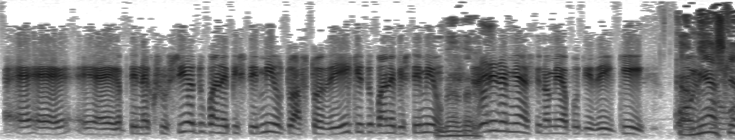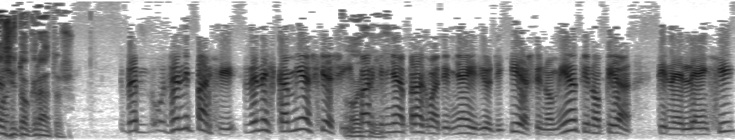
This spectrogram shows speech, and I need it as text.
ε, ε, ε, από την εξουσία του Πανεπιστημίου, του αυτοδιοίκη του Πανεπιστημίου. Δεν είναι μια αστυνομία που τη διοικεί. Καμία σχέση το κράτος. Δεν, δεν υπάρχει, δεν έχει καμία σχέση. Υπάρχει μια πράγματι μια ιδιωτική αστυνομία την οποία την ελέγχει,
